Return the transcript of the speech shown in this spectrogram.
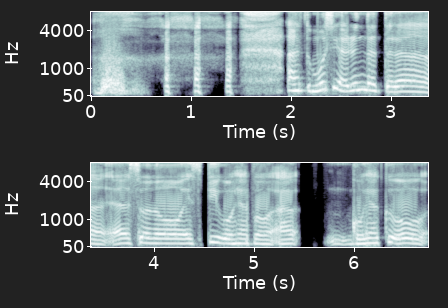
あと、もしやるんだったら、その SP500 を、500を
